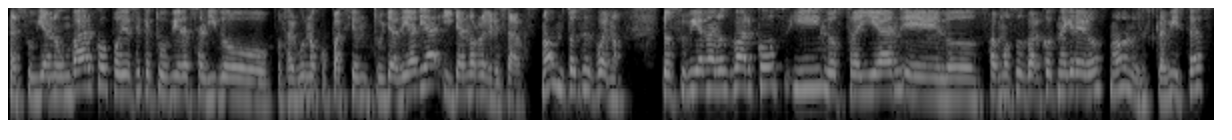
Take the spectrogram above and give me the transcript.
Las subían a un barco, podía ser que tú hubieras salido pues alguna ocupación tuya diaria y ya no regresabas, ¿no? Entonces, bueno, los subían a los barcos y los traían eh, los famosos barcos negreros los esclavistas.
